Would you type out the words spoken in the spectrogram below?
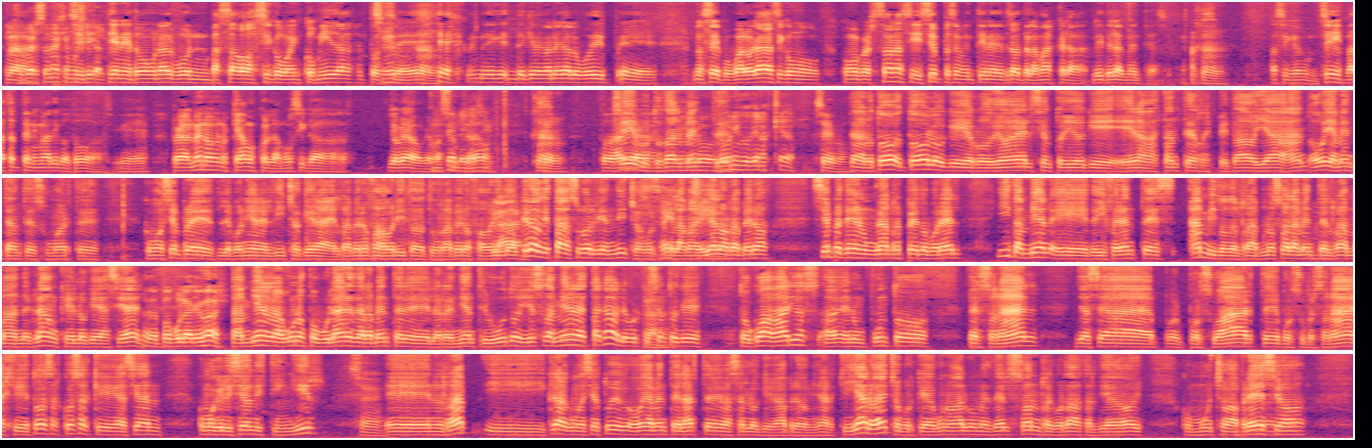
Claro. su personaje Sí, musical. tiene todo un álbum basado así como en comida, entonces de, de qué manera lo podéis, eh, no sé, pues valorar así como, como persona si siempre se mantiene detrás de la máscara, literalmente así. Claro. Así que sí, bastante enigmático todo, así que, pero al menos nos quedamos con la música, yo creo que siempre, así. Claro. Todavía- sí, pues totalmente. Lo, lo único que nos queda. Sí, pues. Claro, todo, todo lo que rodeó a él siento yo que era bastante respetado ya, an- obviamente antes de su muerte. Como siempre le ponían el dicho que era el rapero favorito de tu rapero favorito. Claro. Creo que estaba súper bien dicho, porque Sí, la mayoría sí. de los raperos siempre tenían un gran respeto por él. Y también eh, de diferentes ámbitos del rap, no solamente el rap más underground, que es lo que hacía él. De popular igual. También algunos populares de repente le, le rendían tributo y eso también era destacable porque Claro. siento que tocó a varios en un punto personal, ya sea por, por su arte, por su personaje, todas esas cosas que hacían como que lo hicieron distinguir. Sí. eh, en el rap. Y claro, como decías tú, obviamente el arte va a ser lo que va a predominar. Que ya lo ha hecho, porque algunos álbumes de él son recordados hasta el día de hoy con mucho aprecio.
